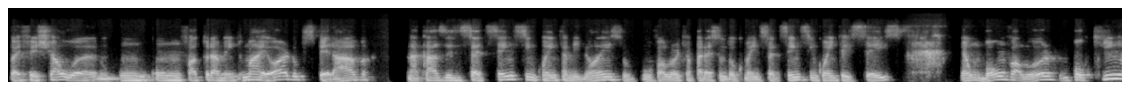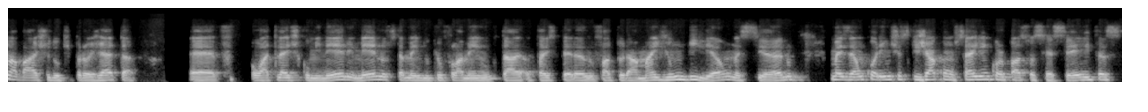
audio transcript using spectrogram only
vai fechar o ano com, com um faturamento maior do que esperava, na casa de 750 milhões, o, o, valor que aparece no documento 756, é um bom valor, um pouquinho abaixo do que projeta é, o Atlético Mineiro e menos também do que o Flamengo está tá esperando faturar mais de um bilhão nesse ano, mas é um Corinthians que já consegue incorporar suas receitas,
